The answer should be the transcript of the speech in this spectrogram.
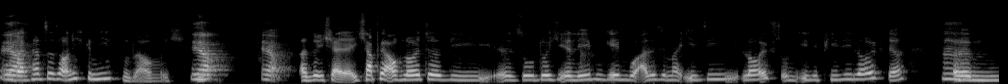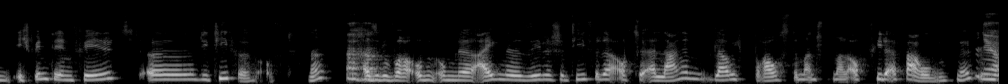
ja. Und dann kannst du es auch nicht genießen, glaube ich. Ne? Ja, ja. Also ich, äh, ich habe ja auch Leute, die äh, so durch ihr Leben gehen, wo alles immer easy läuft und easy peasy läuft, ja. Hm. Ähm, ich finde, denen fehlt äh, die Tiefe oft. Ne? Also du um, um eine eigene seelische Tiefe da auch zu erlangen, glaube ich, brauchst du manchmal auch viele Erfahrungen. Ne? Ja.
